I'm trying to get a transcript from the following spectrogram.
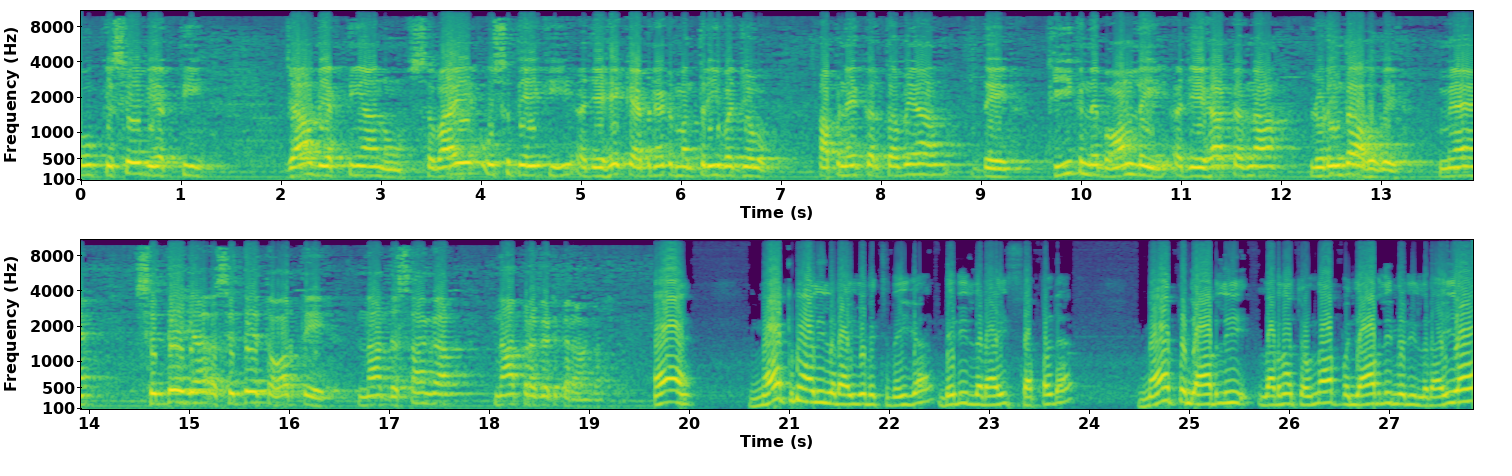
ਉਹ ਕਿਸੇ ਵਿਅਕਤੀ ਜਾਂ ਵਿਅਕਤੀਆਂ ਨੂੰ ਸਿਵਾਏ ਉਸ ਦੇ ਕਿ ਅਜਿਹੇ ਕੈਬਨਿਟ ਮੰਤਰੀ ਵਜੋਂ ਆਪਣੇ ਕਰਤੱਵਿਆਂ ਦੇ ਠੀਕ ਨਿਭਾਉਣ ਲਈ ਅਜਿਹਾ ਕਰਨਾ ਲੋੜੀਂਦਾ ਹੋਵੇ। ਮੈਂ ਸਿੱਧੇ ਜਾਂ ਅਸਿੱਧੇ ਤੌਰ ਤੇ ਨਾ ਦੱਸਾਂਗਾ, ਨਾ ਪ੍ਰਗਟ ਕਰਾਂਗਾ। ਮੈਂ ਮਹਿਕਮੇ ਵਾਲੀ ਲੜਾਈ ਦੇ ਵਿੱਚ ਨਹੀਂ ਗਾ। ਮੇਰੀ ਲੜਾਈ ਸੈਪਰਡ ਹੈ। ਮੈਂ ਪੰਜਾਬ ਲਈ ਲੜਨਾ ਚਾਹੁੰਦਾ, ਪੰਜਾਬ ਲਈ ਮੇਰੀ ਲੜਾਈ ਹੈ।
